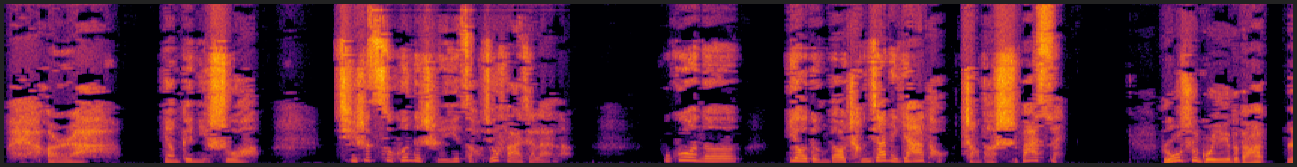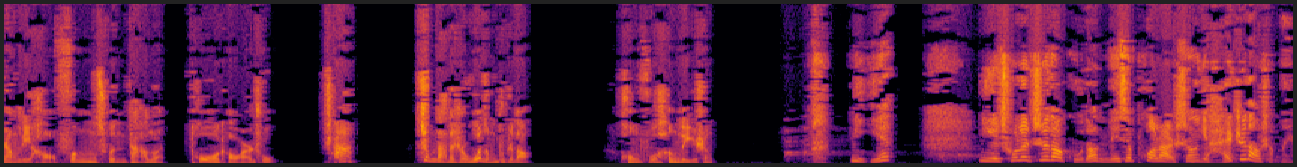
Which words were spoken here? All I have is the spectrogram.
哎呀，儿啊，娘跟你说，其实赐婚的旨意早就发下来了，不过呢，要等到程家那丫头长到十八岁。如此诡异的答案让李浩方寸大乱，脱口而出：“啥？这么大的事我怎么不知道？”洪福哼了一声。你，你除了知道鼓捣你那些破烂生意，还知道什么呀？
